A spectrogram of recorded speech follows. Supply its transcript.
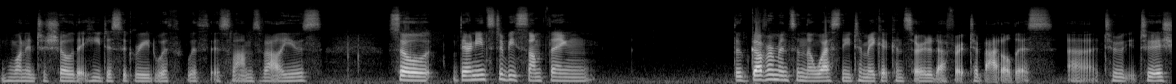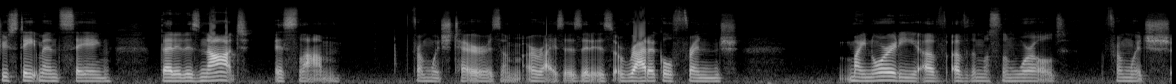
wanted to show that he disagreed with, with Islam's values. So there needs to be something the governments in the West need to make a concerted effort to battle this, uh, to, to issue statements saying that it is not Islam from which terrorism arises. It is a radical fringe minority of, of the Muslim world from which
